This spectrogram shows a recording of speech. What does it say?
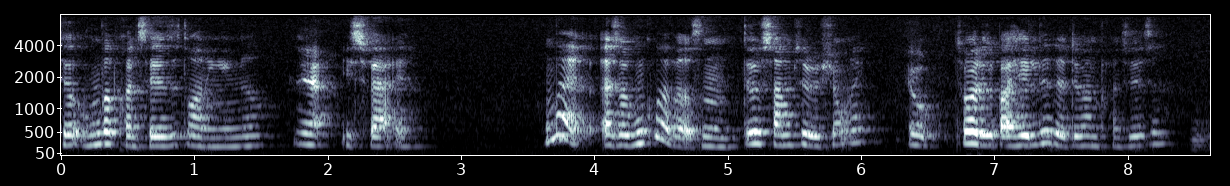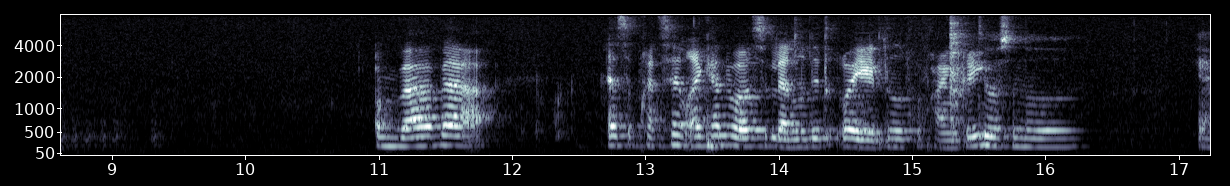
Det var, hun var prinsessedronning Ingrid ja. i Sverige. Hun, var, altså, hun kunne have været sådan, det var samme situation, ikke? Jo. Så var det så bare heldigt, at det var en prinsesse. Om hvad var... Altså, prins Henrik, han var også landet lidt royalt nede fra Frankrig. Det var sådan noget, ja,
